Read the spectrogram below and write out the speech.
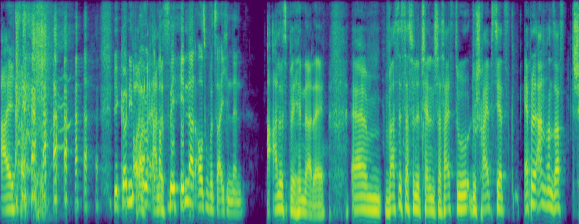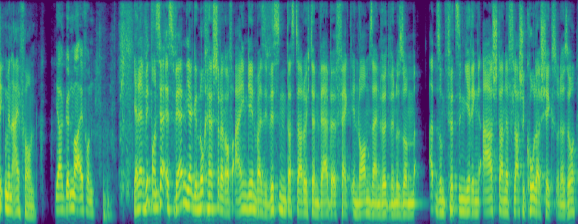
Alter. Wir können die Folge einfach alles- behindert Ausrufezeichen nennen. Alles behindert, ey. Ähm, was ist das für eine Challenge? Das heißt, du, du schreibst jetzt Apple an und sagst, schick mir ein iPhone. Ja, gönn mal iPhone. Ja, der Witz ist ja, es werden ja genug Hersteller darauf eingehen, weil sie wissen, dass dadurch der Werbeeffekt enorm sein wird, wenn du so einem, so einem 14-jährigen Arsch da eine Flasche Cola schickst oder so,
